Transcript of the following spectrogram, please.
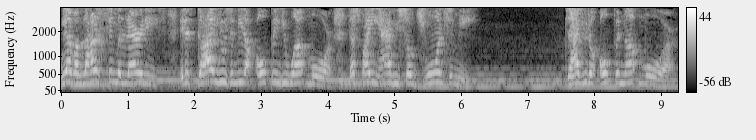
We have a lot of similarities. It is God using me to open you up more. That's why He have you so drawn to me. To have you to open up more.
